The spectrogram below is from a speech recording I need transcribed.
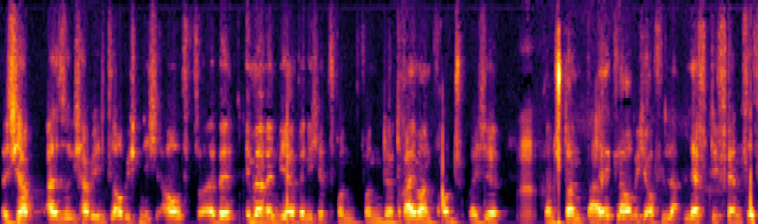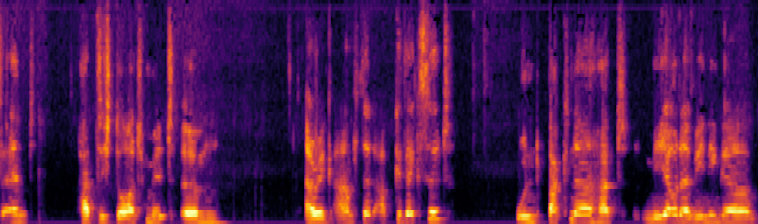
Ich habe also ich habe ihn glaube ich nicht auf äh, immer wenn wir wenn ich jetzt von von der Dreimann Front spreche, ja. dann stand Dial glaube ich auf Left Defensive End, hat sich dort mit ähm, Eric Armstead abgewechselt und Buckner hat mehr oder weniger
